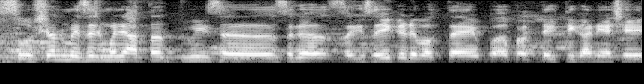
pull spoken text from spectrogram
सोशल मेसेज म्हणजे आता तुम्ही स- सगळं सगळीकडे बघताय. प्रत्येक ठिकाणी असे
